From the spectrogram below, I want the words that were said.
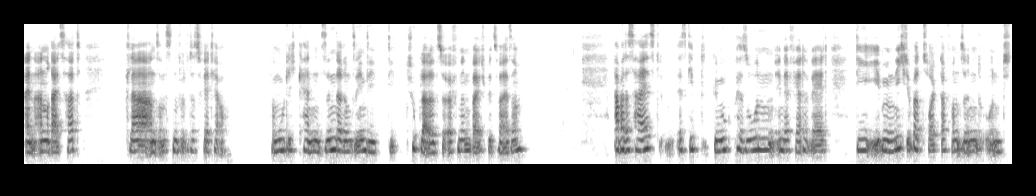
einen Anreiz hat? Klar, ansonsten würde das Pferd ja auch vermutlich keinen Sinn darin sehen, die, die Schublade zu öffnen, beispielsweise. Aber das heißt, es gibt genug Personen in der Pferdewelt, die eben nicht überzeugt davon sind und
